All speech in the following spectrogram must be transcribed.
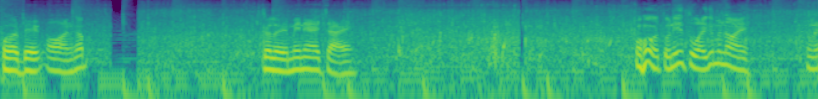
เปิดเบรกอ่อนครับ ก็เลยไม่แน่ใจ โอ้โหตัวนี้สวยขึ้นมาหน่อยอะไร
